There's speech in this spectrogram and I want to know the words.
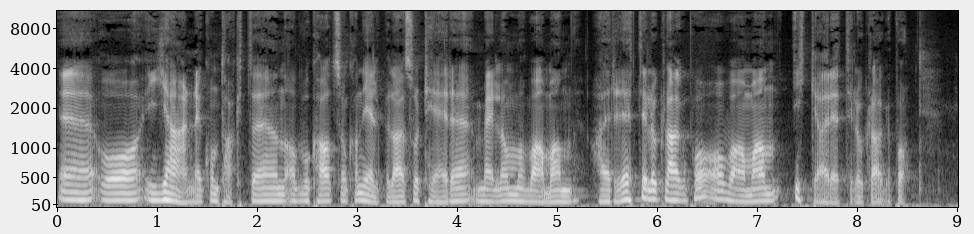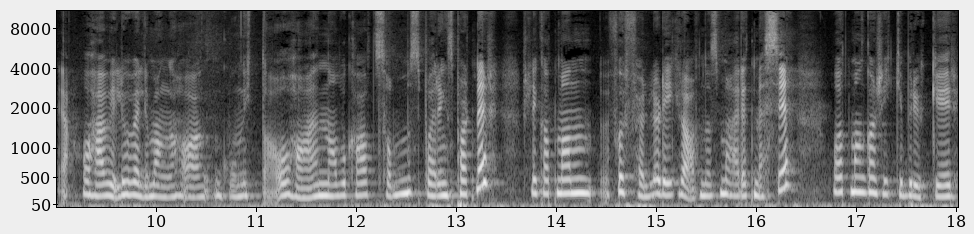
Eh, og gjerne kontakte en advokat som kan hjelpe deg å sortere mellom hva man har rett til å klage på, og hva man ikke har rett til å klage på. Ja, og her vil jo veldig mange ha god nytte av å ha en advokat som sparingspartner, slik at man forfølger de kravene som er rettmessige, og at man kanskje ikke bruker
